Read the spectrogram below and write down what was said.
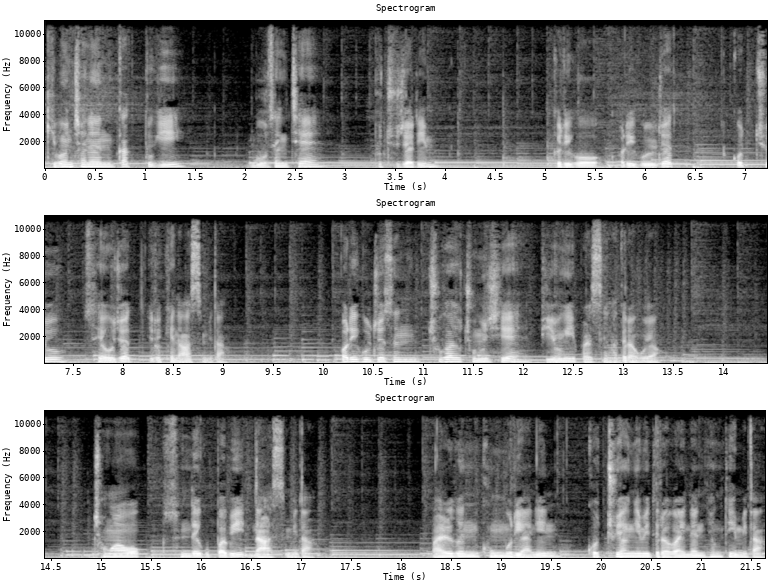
기본차는 깍두기, 무생채, 부추절임, 그리고 어리굴젓, 고추, 새우젓 이렇게 나왔습니다. 어리굴젓은 추가 주문 시에 비용이 발생하더라고요. 청화옥 순대국밥이 나왔습니다. 맑은 국물이 아닌 고추 양념이 들어가 있는 형태입니다.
